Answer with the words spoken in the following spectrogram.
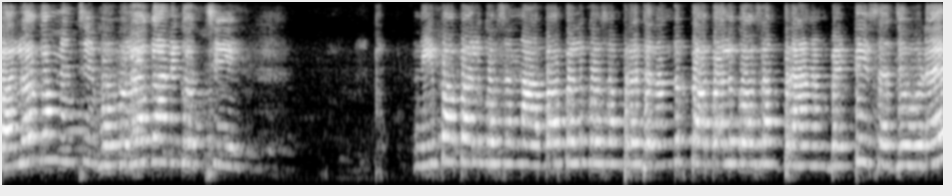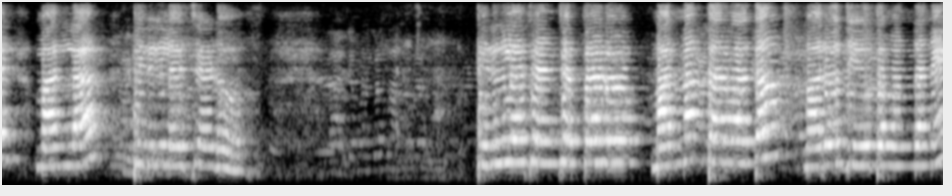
పరలోకం నుంచి భూలోకానికి వచ్చి నీ పాపాల కోసం నా పాపాల కోసం ప్రజలందరి పాపాల కోసం ప్రాణం పెట్టి సజీవుడే మళ్ళా తిరిగి లేచాడు. జీవితం ఉందని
